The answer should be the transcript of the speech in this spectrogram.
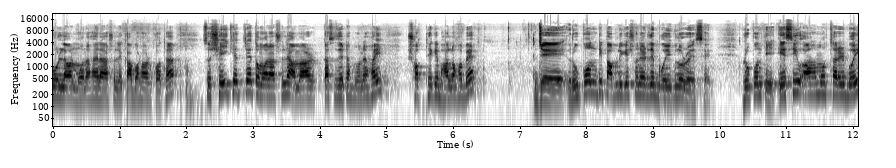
করলে আমার মনে হয় না আসলে কাভার হওয়ার কথা। সো সেই ক্ষেত্রে তোমার আসলে আমার কাছে যেটা মনে হয় সব থেকে ভালো হবে যে রূপন্তী পাবলিকেশনের যে বইগুলো রয়েছে, রূপন্তী, এস ইউ আহমদ স্যারের বই,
